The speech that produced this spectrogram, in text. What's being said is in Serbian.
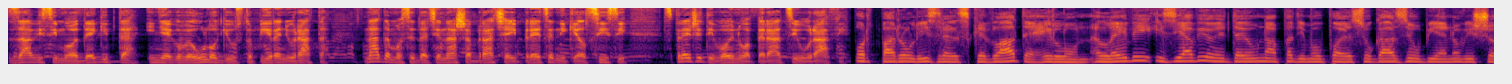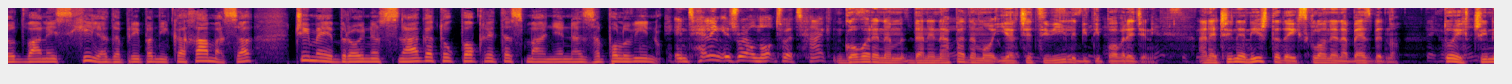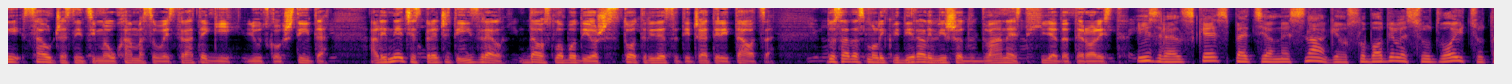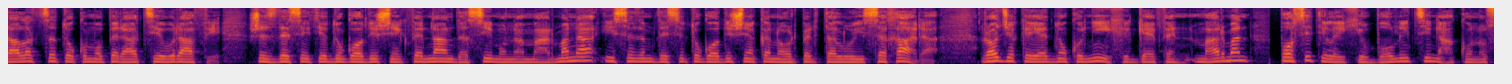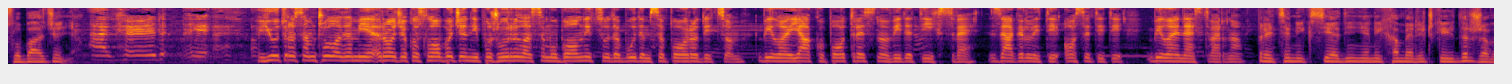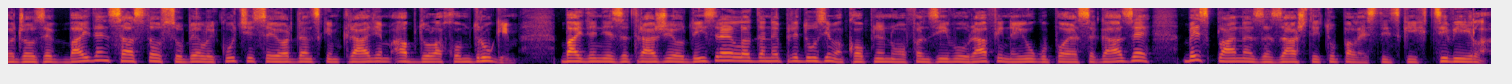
Zavisimo od Egipta i njegove uloge u stopiranju rata. Nadamo se da će naša braća i predsednik El Sisi sprečiti vojnu operaciju u Rafi. Port parol izraelske vlade Elon Levi izjavio je da je u napadima u pojasu Gaze ubijeno više od 12.000 pripadnika Hamasa, čime je brojnost snaga tog pokreta smanjena za polovinu. Govore nam da ne napadamo jer će civili biti povređeni, a ne čine ništa da ih sklone na bezbedno. To ih čini saučesnicima u Hamasovoj strategiji ljudskog štita, ali neće sprečiti Izrael da oslobodi još 134 taoca. Do sada smo likvidirali više od 12.000 terorista. Izraelske specijalne snage oslobodile su dvojicu talaca tokom operacije u Rafi, 61-godišnjeg Fernanda Simona Marmana i 70-godišnjaka Norberta Luisa Hara. Rođaka jednog od njih, Gefen Marman, posjetila ih je u bolnici nakon oslobađanja. I've heard, uh... Jutro sam čula da mi je rođak oslobođen i požurila sam u bolnicu da budem sa porodicom. Bilo je jako potresno videti ih sve, zagrliti, osetiti. Bilo je nestvarno. Predsednik Sjedinjenih američkih država Joseph Biden sastao se u Beloj kući sa jordanskim kraljem Abdullahom II. Biden je zatražio od Izraela da ne preduzima kopnenu ofanzivu u Rafi na jugu pojasa Gaze bez plana za zaštitu palestinskih civila.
